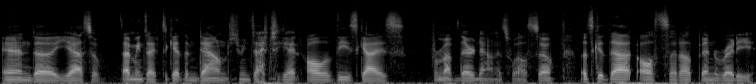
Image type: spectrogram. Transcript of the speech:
And uh, yeah, so that means I have to get them down, which means I have to get all of these guys from up there down as well. So let's get that all set up and ready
